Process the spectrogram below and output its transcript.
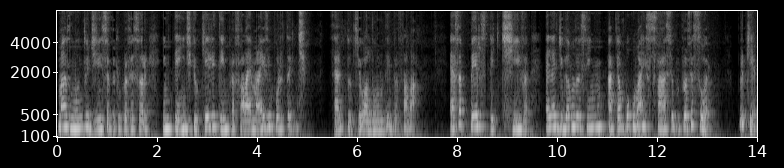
mas muito disso é porque o professor entende que o que ele tem para falar é mais importante, certo? Do que o aluno tem para falar. Essa perspectiva, ela é, digamos assim, até um pouco mais fácil para o professor. Por quê?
